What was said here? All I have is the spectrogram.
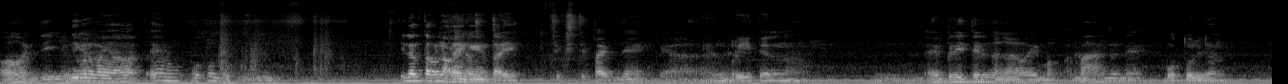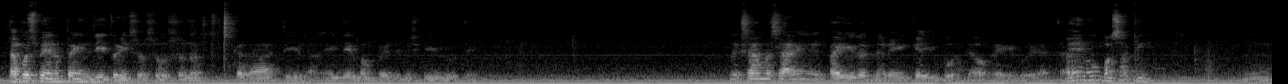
Oo, oh, hindi. yun Hindi mo nga. na mayangat. Ayan, oh, putol. Mm, Ilang taon na kayo ngayon tayo? 65 na eh. Kaya, Ayan, brittle na. mm, eh, brittle na nga eh, ma- maano na eh. Putol yan. Tapos meron pa yung dito yung susunod, kalahati lang. Eh, hindi naman pwede miski hilutin. Nagsama sa akin, pahilod na rin kay Ibo daw, kay Ibo yata. Ayan, oh, basag eh. Mm.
